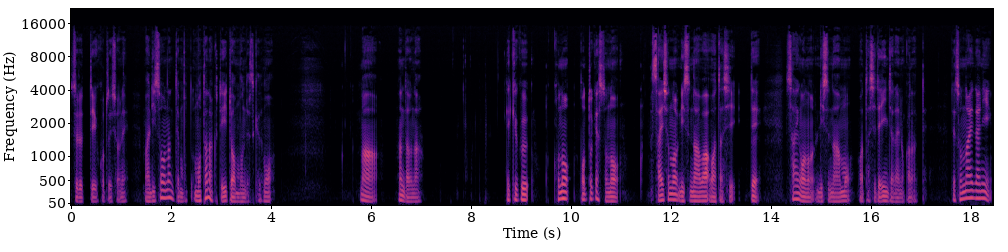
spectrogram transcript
するっていうことでしょうね。まあ理想なんて持たなくていいとは思うんですけどもまあなんだろうな結局このポッドキャストの最初のリスナーは私で最後のリスナーも私でいいんじゃないのかなって。でその間に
